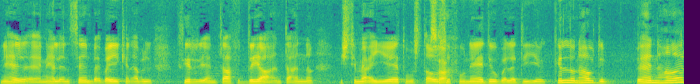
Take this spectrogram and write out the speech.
يعني هي يعني هالانسان بي كان قبل كثير يعني بتعرف تضيع أنت عندنا اجتماعيات ومستوصف صح. ونادي وبلدية كلهم هودي بهالنهار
